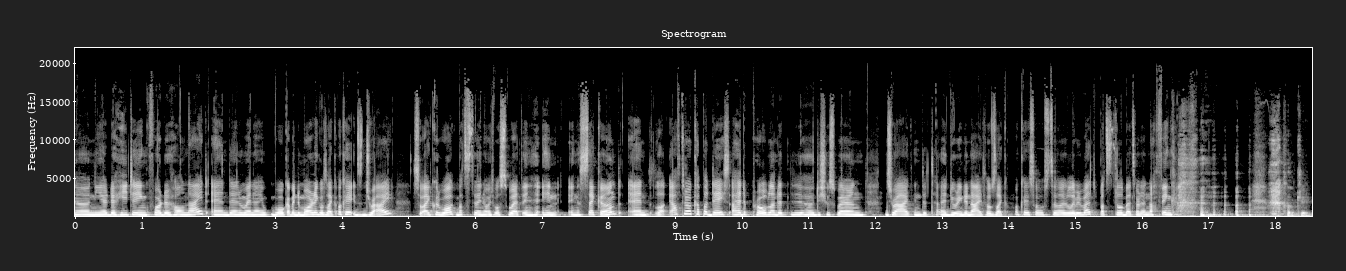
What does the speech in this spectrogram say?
uh, near the heating for the whole night. And then when i woke up in the morning it was like okay it's dry. So i could walk but still you know it was wet in in, in a second. And after a couple of days i had a problem that the, uh, the shoes weren't dried in the t- during the night. I was like okay so still a little bit wet but still better than nothing. Okay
